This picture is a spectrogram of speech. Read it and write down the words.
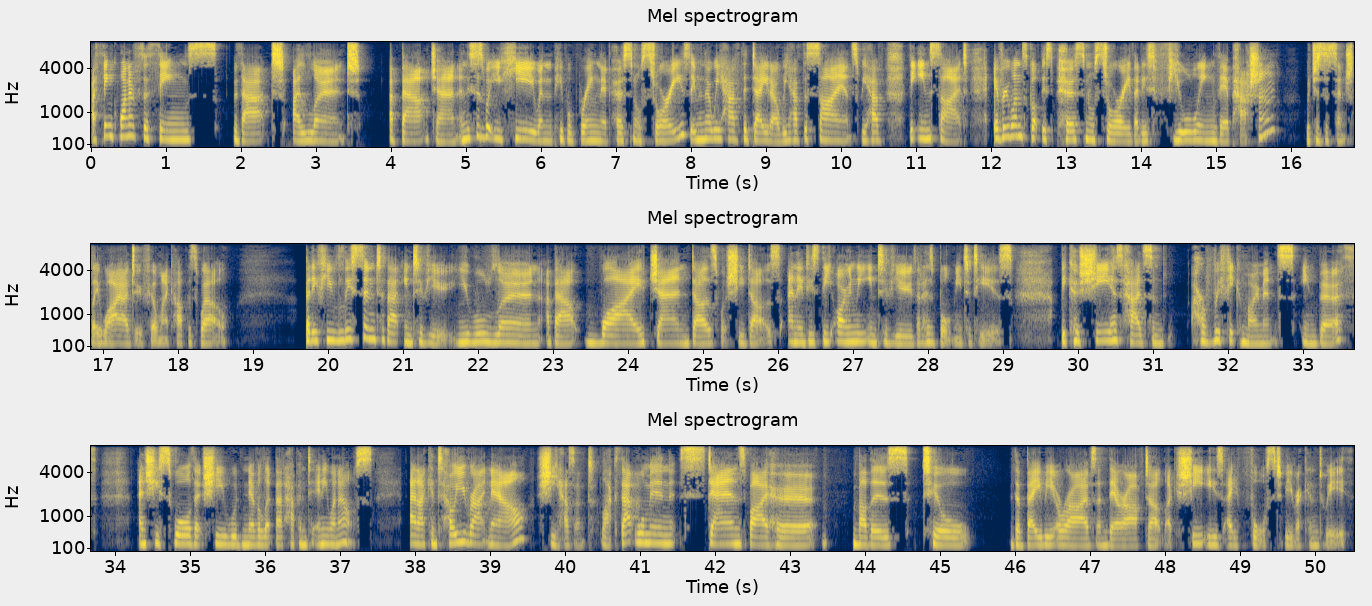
I think one of the things that I learned about Jan, and this is what you hear when people bring their personal stories, even though we have the data, we have the science, we have the insight, everyone's got this personal story that is fueling their passion which is essentially why I do fill my cup as well. But if you listen to that interview, you will learn about why Jan does what she does. And it is the only interview that has brought me to tears because she has had some horrific moments in birth. And she swore that she would never let that happen to anyone else. And I can tell you right now, she hasn't. Like that woman stands by her mothers till the baby arrives and thereafter. Like she is a force to be reckoned with.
